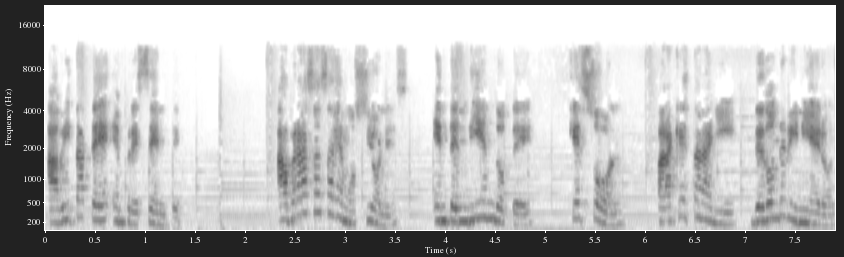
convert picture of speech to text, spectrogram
habítate en presente. Abraza esas emociones, entendiéndote qué son, para qué están allí, de dónde vinieron,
